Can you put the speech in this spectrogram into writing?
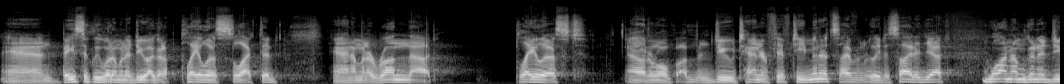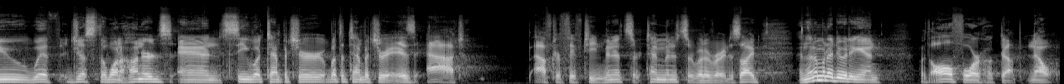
And basically what I'm going to do, I got a playlist selected and I'm going to run that playlist. I don't know I'm to do 10 or 15 minutes. I haven't really decided yet. One I'm going to do with just the 100s and see what temperature, what the temperature is at after 15 minutes or 10 minutes or whatever I decide. And then I'm going to do it again with all four hooked up. Now,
